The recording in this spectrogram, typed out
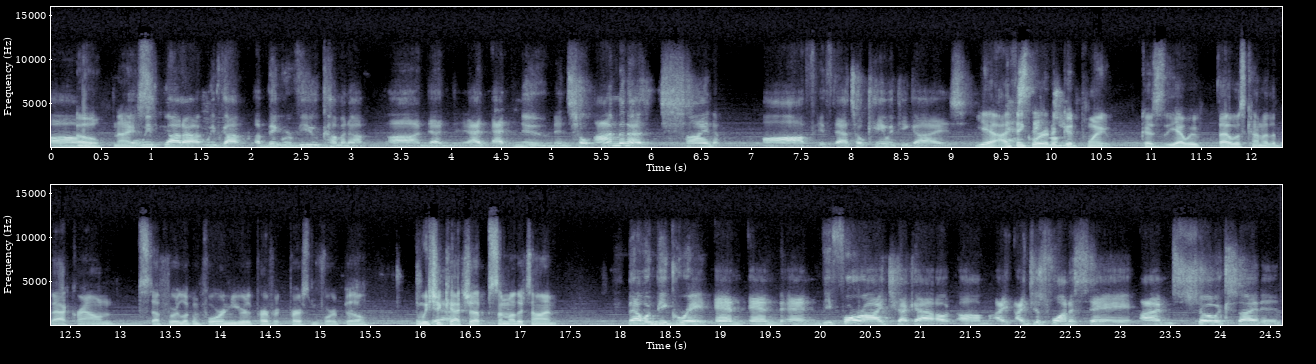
Um, oh, nice. We've got a we've got a big review coming up uh, at, at, at noon, and so I'm gonna sign off if that's okay with you guys. Yeah, I think we're at a good point because yeah, we that was kind of the background stuff we are looking for, and you're the perfect person for it, Bill. And we should yeah. catch up some other time. That would be great. And and and before I check out, um, I, I just want to say I'm so excited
